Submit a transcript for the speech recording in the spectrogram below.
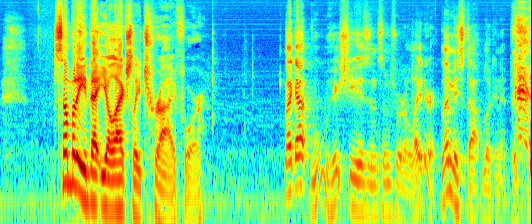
somebody that you'll actually try for. Like, I, ooh, here she is in some sort of later. Let me stop looking at pictures.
